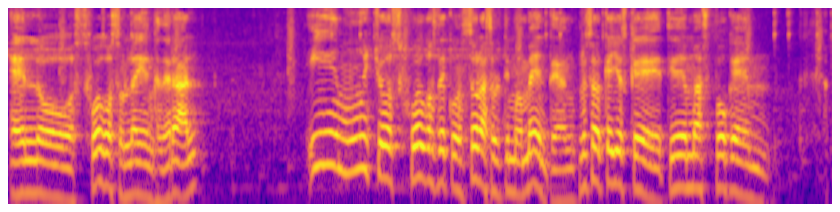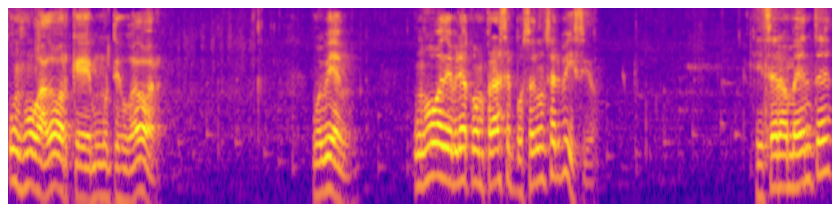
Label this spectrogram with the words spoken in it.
en los juegos online en general y muchos juegos de consolas últimamente, incluso aquellos que tienen más foco en un jugador que multijugador. Muy bien, un juego debería comprarse por ser un servicio. Sinceramente,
